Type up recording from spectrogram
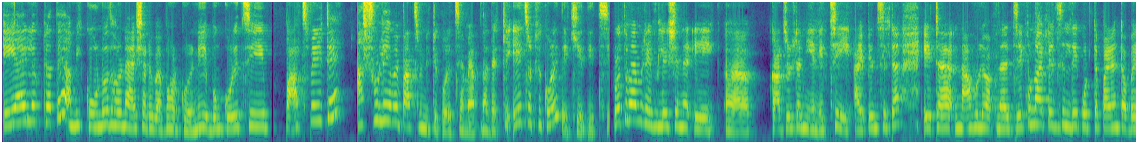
এই আই লুকটাতে আমি কোনো ধরনের আইশ্যাডো ব্যবহার করিনি এবং করেছি পাঁচ মিনিটে। আসলে আমি পাঁচ মিনিটে করেছি, আমি আপনাদেরকে এই চোখে করে দেখিয়ে দিচ্ছি। প্রথমে আমি রেভুলেশনের এই কাজলটা নিয়ে নিচ্ছি, এই আই পেন্সিলটা এটা না হলেও আপনারা যে কোনো আই পেন্সিল দিয়ে করতে পারেন, তবে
